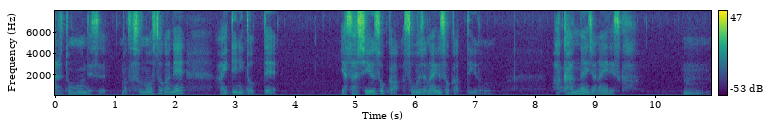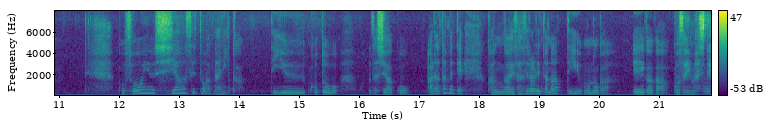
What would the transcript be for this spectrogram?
あると思うんです。またその嘘がね相手にとって優しい嘘かそうじゃない嘘かっていうのも分かんないじゃないですか。うん、こうそういう幸せとは何かっていうことを私はこう改めて考えさせられたなっていうものが映画がございまして。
